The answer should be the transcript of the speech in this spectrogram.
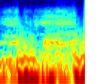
Yeah.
